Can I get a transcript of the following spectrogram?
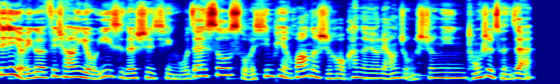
最近有一个非常有意思的事情，我在搜索芯片荒的时候，看到有两种声音同时存在。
